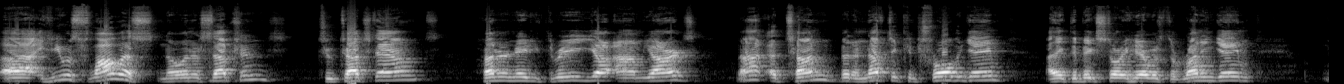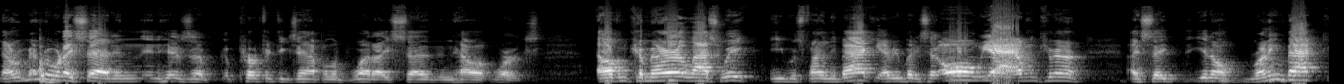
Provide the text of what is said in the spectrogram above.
Uh, he was flawless. No interceptions, two touchdowns, 183 yar- um, yards. Not a ton, but enough to control the game. I think the big story here was the running game. Now, remember what I said, and, and here's a, a perfect example of what I said and how it works. Alvin Kamara last week, he was finally back. Everybody said, "Oh yeah, Alvin Kamara." I say, you know, running back,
